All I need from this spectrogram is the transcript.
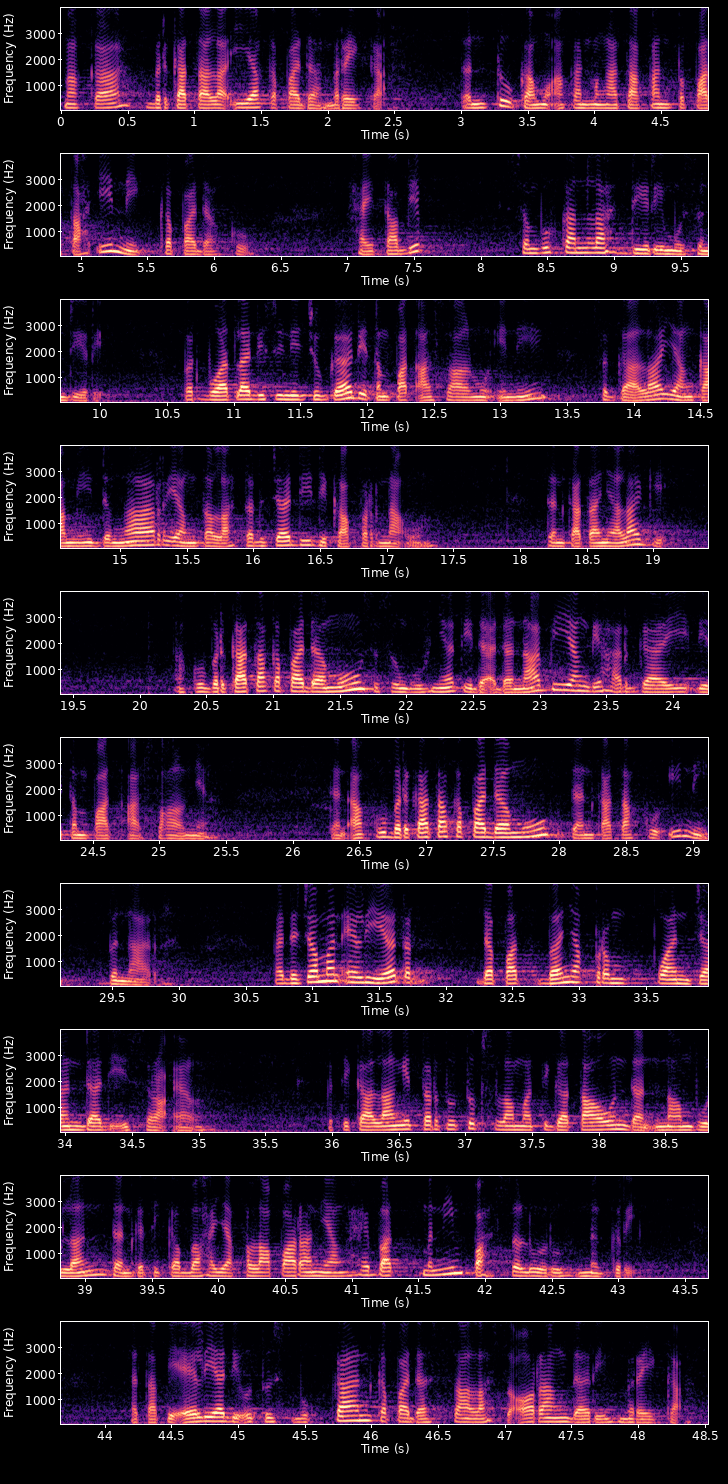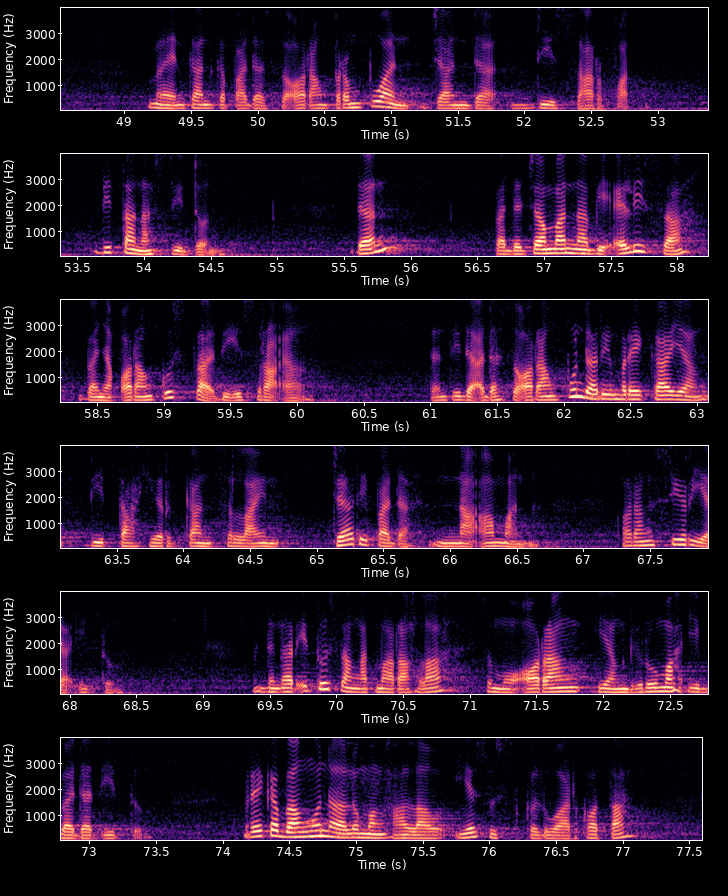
Maka berkatalah ia kepada mereka, tentu kamu akan mengatakan pepatah ini kepadaku. Hai tabib, sembuhkanlah dirimu sendiri Perbuatlah di sini juga di tempat asalmu ini segala yang kami dengar yang telah terjadi di Kapernaum. Dan katanya lagi, Aku berkata kepadamu, sesungguhnya tidak ada nabi yang dihargai di tempat asalnya. Dan aku berkata kepadamu, dan kataku ini benar. Pada zaman Elia terdapat banyak perempuan janda di Israel ketika langit tertutup selama tiga tahun dan enam bulan, dan ketika bahaya kelaparan yang hebat menimpa seluruh negeri. Tetapi Elia diutus bukan kepada salah seorang dari mereka, melainkan kepada seorang perempuan janda di Sarfat, di tanah Sidon. Dan pada zaman Nabi Elisa, banyak orang kusta di Israel, dan tidak ada seorang pun dari mereka yang ditahirkan selain daripada Naaman, orang Syria itu. Mendengar itu sangat marahlah semua orang yang di rumah ibadat itu. Mereka bangun lalu menghalau Yesus keluar kota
